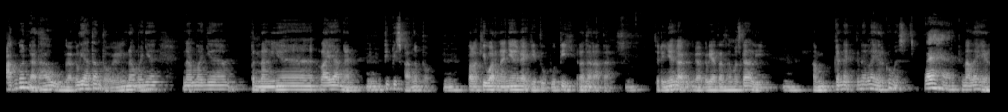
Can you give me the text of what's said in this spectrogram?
aku kan nggak tahu nggak kelihatan tuh yang namanya namanya benangnya layangan Hmm. tipis banget tuh Hmm. apalagi warnanya kayak gitu putih rata-rata Hmm. jadinya nggak nggak kelihatan sama sekali Hmm. Kena kena leherku mas leher kena leher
